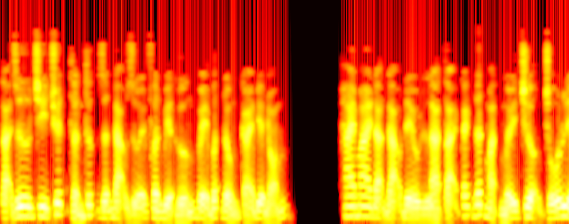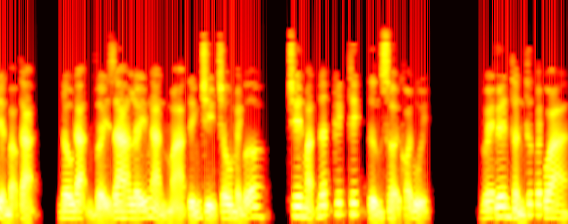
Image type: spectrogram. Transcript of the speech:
tại dư chi chuyết thần thức dẫn đạo dưới phân biệt hướng về bất đồng cái bia nhóm. Hai mai đạn đạo đều là tại cách đất mặt mấy trượng chỗ liền bạo tạc, đầu đạn vẩy ra lấy ngàn mà tính chỉ trâu mảnh vỡ, trên mặt đất kích thích từng sợi khói bụi. Vệ uyên thần thức quét qua,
